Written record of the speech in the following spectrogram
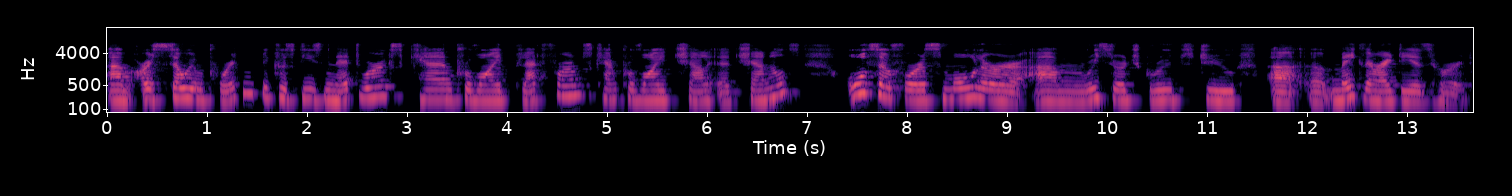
um, are so important because these networks can provide platforms, can provide uh, channels also for smaller um, research groups to uh, uh, make their ideas heard.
